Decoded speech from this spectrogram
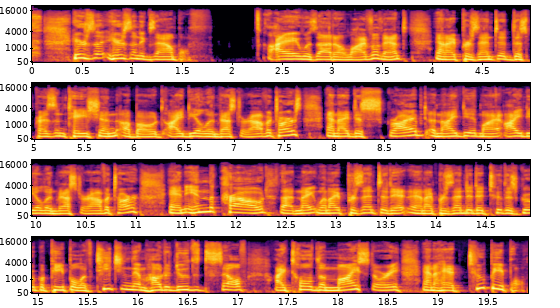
here's a, here's an example. I was at a live event and I presented this presentation about ideal investor avatars and I described an idea my ideal investor avatar. And in the crowd that night when I presented it and I presented it to this group of people of teaching them how to do the self I told them my story and I had two people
